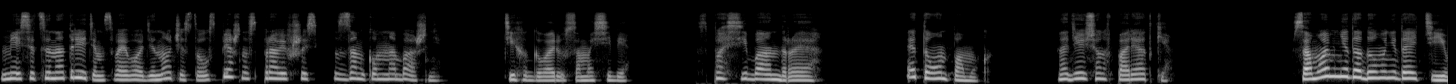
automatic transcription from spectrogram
Месяцы на третьем своего одиночества, успешно справившись с замком на башне. Тихо говорю сама себе. Спасибо, Андре. Это он помог. Надеюсь, он в порядке. Самой мне до дома не дойти,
